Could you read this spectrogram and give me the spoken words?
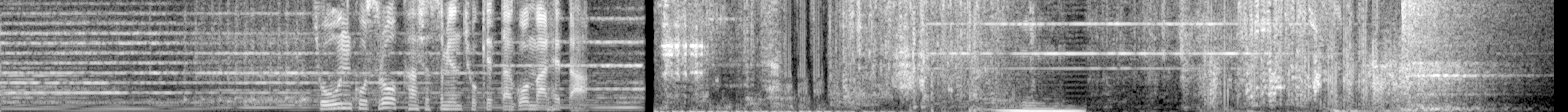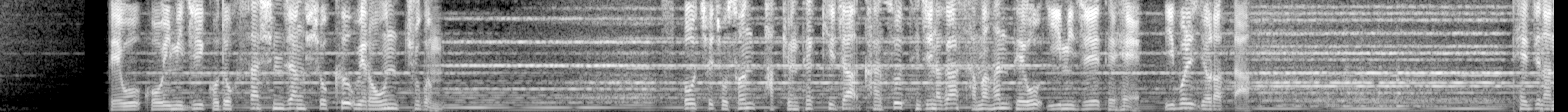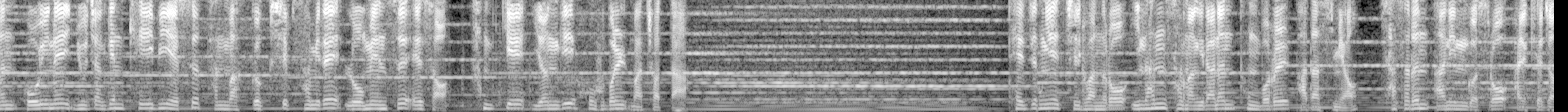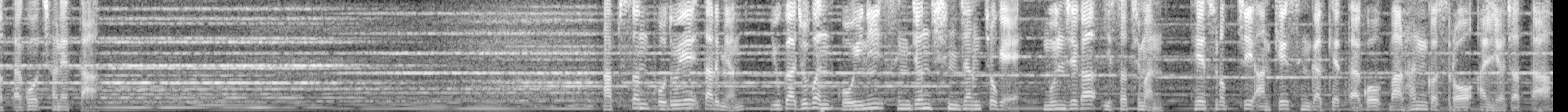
좋은 곳으로 가셨으면 좋겠다고 말했다. 배우 고이미지 고독사 심장 쇼크 외로운 죽음. 스포츠 조선 박현택 기자 가수 태진아가 사망한 배우 이미지에 대해 입을 열었다. 태진아는 고인의 유작인 KBS 단막극 13일의 로맨스에서 함께 연기 호흡을 맞췄다. 태진의 질환으로 인한 사망이라는 통보를 받았으며 자살은 아닌 것으로 밝혀졌다고 전했다. 앞선 보도에 따르면 유가족은 고인이 생전 심장 쪽에 문제가 있었지만 대수롭지 않게 생각했다고 말한 것으로 알려졌다.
